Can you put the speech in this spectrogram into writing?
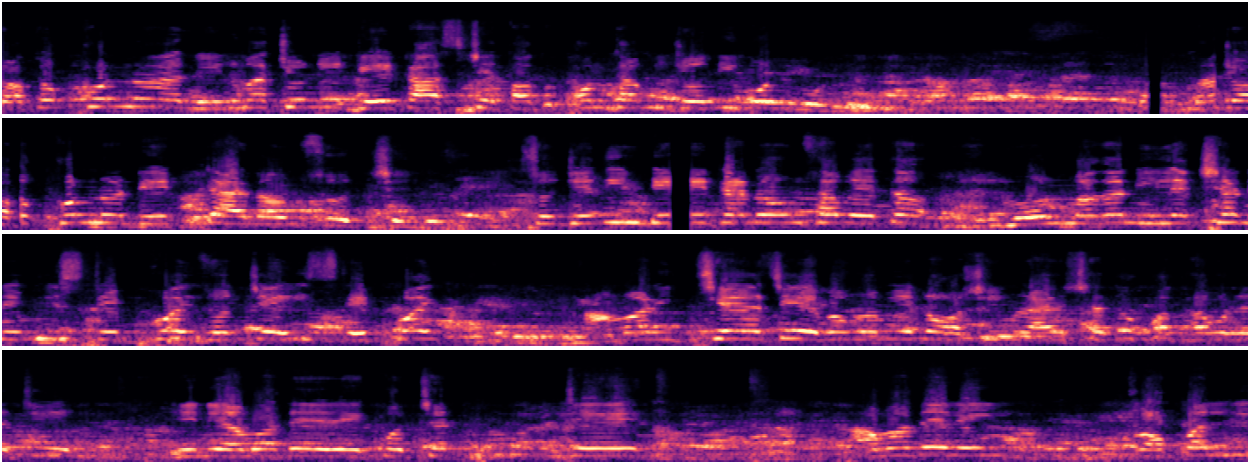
যতক্ষণ না নির্বাচনী ডেট আসছে, ততক্ষণ তো আমি যদি বলব। যতক্ষণ না ডেটটা অ্যানাউন্স হচ্ছে। সো যেদিন ডেট অ্যানাউন্স হবে তো মোহনবাগান ইলেকশন এমনি স্টেপ ওয়াইজ হচ্ছে। এই স্টেপ ওয়াইজ আমার ইচ্ছে আছে এবং আমি এটা অসীম রায়ের সাথেও কথা বলেছি। যিনি আমাদের এ করছেন যে আমাদের এই প্রপারলি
